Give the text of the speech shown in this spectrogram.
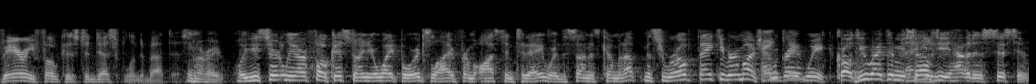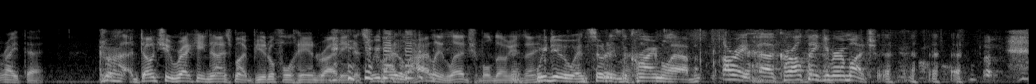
very focused and disciplined about this. All right. Well, you certainly are focused on your whiteboards live from Austin today, where the sun is coming up. Mr. Rove, thank you very much. Have a great you. week. Karl, do you write them yourself? you. or Do you have an assistant write that? don't you recognize my beautiful handwriting? It's We do. highly legible, don't you think? We do, and so does the crime lab. All right, uh, Karl, thank you very much.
